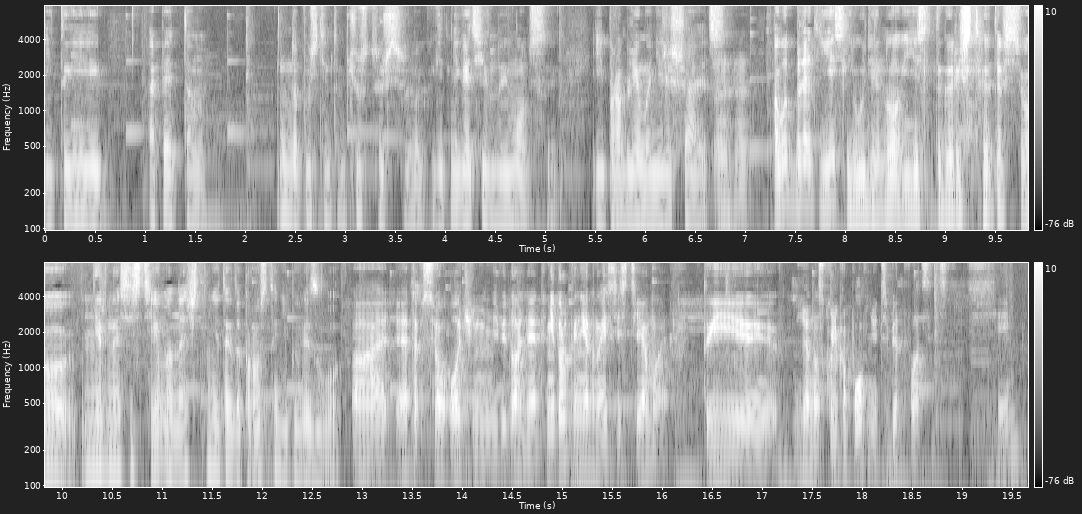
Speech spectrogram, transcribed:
и ты опять там ну, допустим, там чувствуешь э, какие-то негативные эмоции, и проблема не решается. Угу. А вот, блядь, есть люди, но если ты говоришь, что это все нервная система, значит, мне тогда просто не повезло. А, это все очень индивидуально. Это не только нервная система. Ты, я насколько помню, тебе 27?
